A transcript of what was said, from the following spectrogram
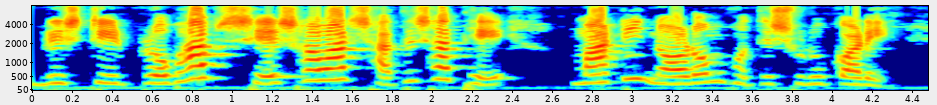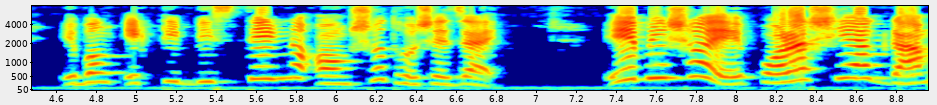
বৃষ্টির প্রভাব শেষ হওয়ার সাথে সাথে মাটি নরম হতে শুরু করে এবং একটি বিস্তীর্ণ অংশ ধসে যায়। এ বিষয়ে পরাশিয়া গ্রাম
